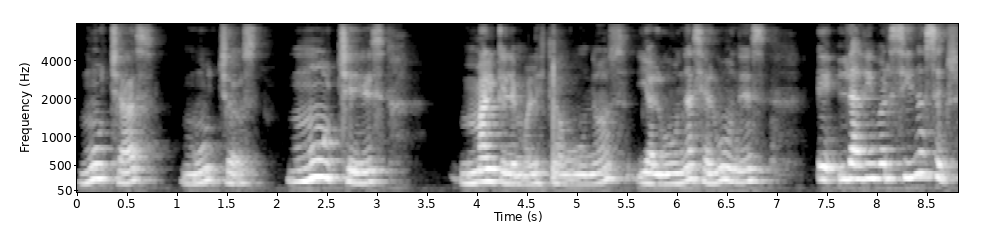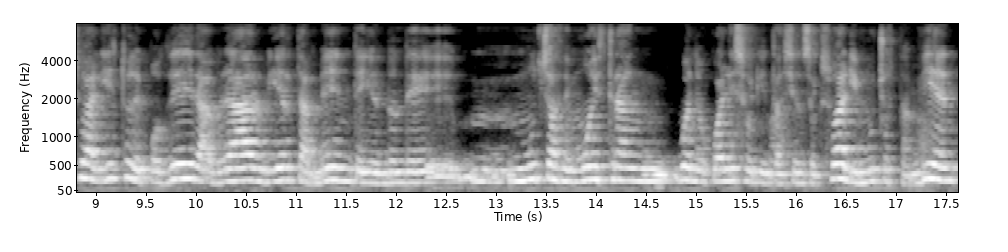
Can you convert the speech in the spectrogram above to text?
muchas, muchos, muchos, mal que le moleste a algunos y algunas y algunos, eh, la diversidad sexual y esto de poder hablar abiertamente y en donde mm, muchas demuestran, bueno, cuál es su orientación sexual y muchos también,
